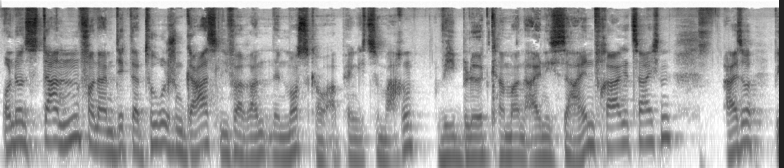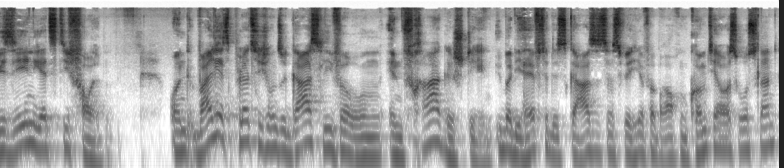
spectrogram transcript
und uns dann von einem diktatorischen Gaslieferanten in Moskau abhängig zu machen. Wie blöd kann man eigentlich sein? Fragezeichen. Also, wir sehen jetzt die Folgen. Und weil jetzt plötzlich unsere Gaslieferungen in Frage stehen, über die Hälfte des Gases, das wir hier verbrauchen, kommt ja aus Russland,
